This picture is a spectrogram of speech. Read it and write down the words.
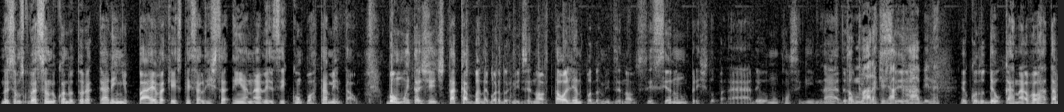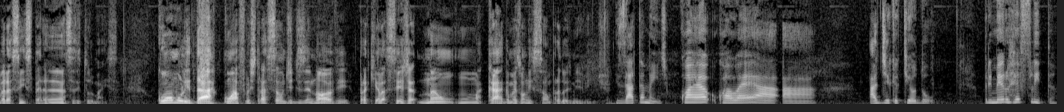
Nós estamos conversando com a doutora Karine Paiva, que é especialista em análise comportamental. Bom, muita gente está acabando agora 2019, está olhando para 2019, esse ano não prestou para nada, eu não consegui nada. do Tomara eu que já acabe, né? Eu, quando deu o carnaval, já estava sem esperanças e tudo mais. Como lidar com a frustração de 19 para que ela seja não uma carga, mas uma lição para 2020? Exatamente. Qual é, qual é a, a, a dica que eu dou? Primeiro, reflita.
